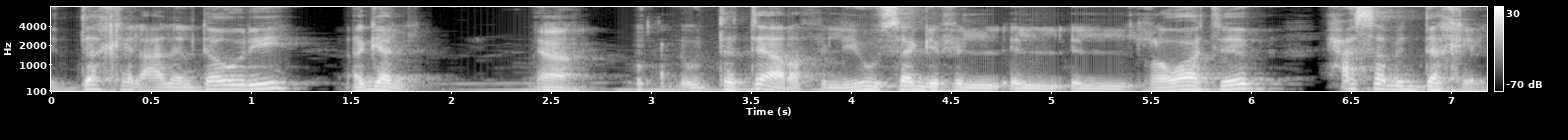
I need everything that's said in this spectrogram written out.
الدخل على الدوري أقل. آه. وانت تعرف اللي هو سقف ال ال الرواتب حسب الدخل.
